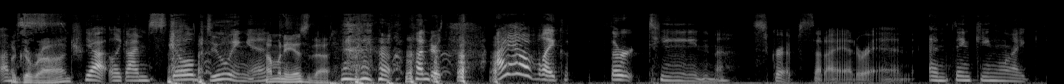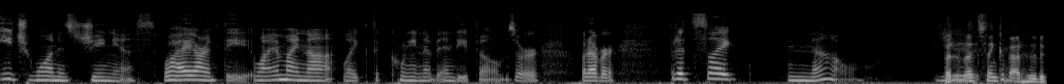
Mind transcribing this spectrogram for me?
I'm A s- garage? yeah, like I'm still doing it. How many is that? hundreds. I have like 13 scripts that I had written and thinking like each one is genius. Why aren't the why am I not like the queen of indie films or whatever? But it's like no. But You- let's think about who the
